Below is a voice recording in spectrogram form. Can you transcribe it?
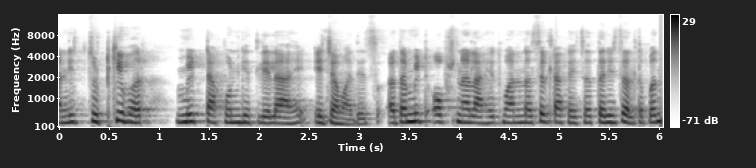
आणि चुटकीभर मीठ टाकून घेतलेलं आहे याच्यामध्येच. आता मीठ ऑप्शनल आहे तुम्हाला नसेल टाकायचं तरी चालतं पण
